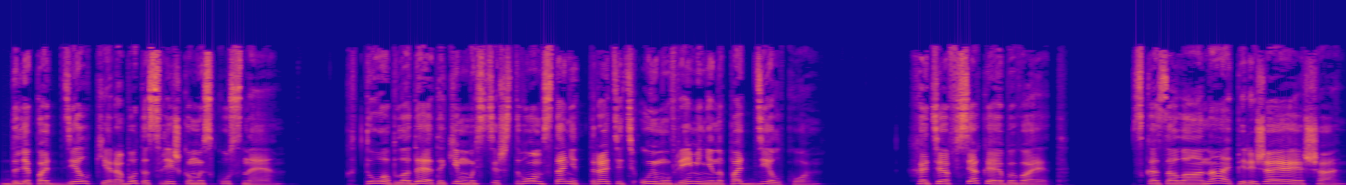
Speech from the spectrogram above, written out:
Для подделки работа слишком искусная. Кто, обладая таким мастерством, станет тратить уйму времени на подделку? Хотя всякое бывает, — сказала она, опережая Эша.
